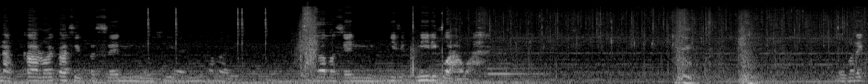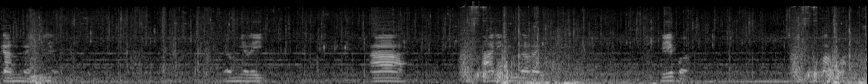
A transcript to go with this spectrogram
หนักเก้าร้อยเก้าสิบเปอร์เซ็นต์ไม่เชื่อนี่เท่าไหร่ร้อยเปอร์เซ็นต์นี่นี่ดีกว่าว่ะเดี๋ยวมาได้กันไหนเนี่ยแล้วมีอะไรอีกอ่าอ่านี่คืออะไรเทปเหรอเปล่าวะ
